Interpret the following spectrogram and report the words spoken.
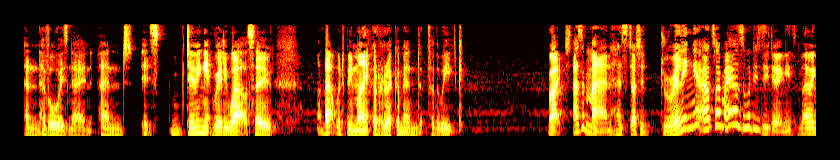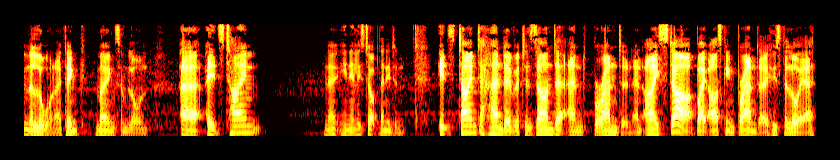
and have always known, and it's doing it really well. So that would be my recommend for the week. Right, as a man has started drilling outside my house, what is he doing? He's mowing the lawn, I think, mowing some lawn. Uh, it's time. No, he nearly stopped, then he didn't. It's time to hand over to Zander and Brandon. And I start by asking Brander, who's the lawyer,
